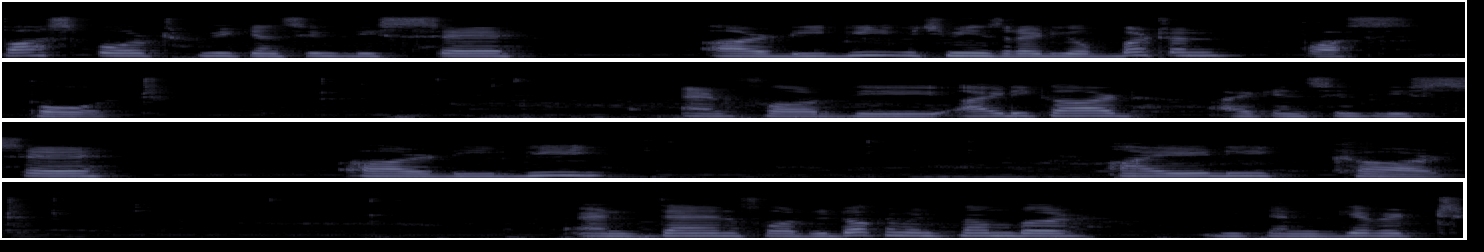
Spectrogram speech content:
passport we can simply say RDB which means radio button passport. And for the ID card I can simply say RDB ID card. And then for the document number we can give it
